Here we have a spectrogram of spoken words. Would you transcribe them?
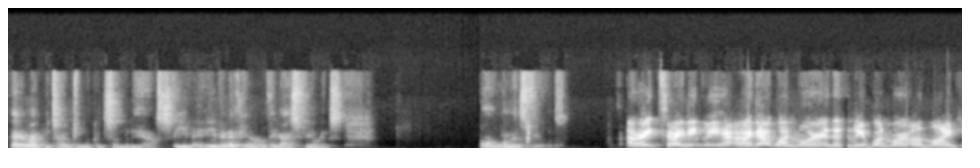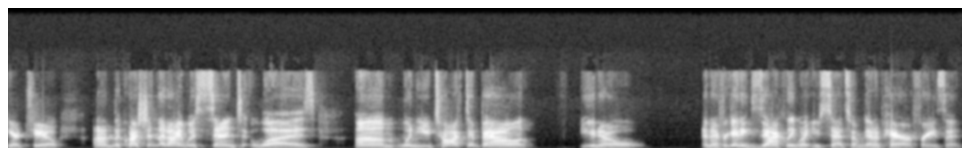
then it might be time to look at somebody else, even, even if you hurt the guy's feelings or woman's feelings. All right. So I think we I got one more, and then we have one more online here too. Um, the question that I was sent was um, when you talked about, you know, and I forget exactly what you said, so I'm going to paraphrase it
